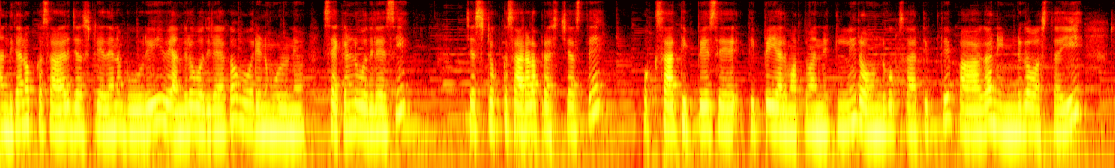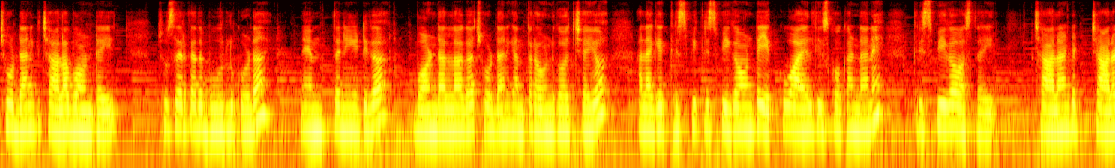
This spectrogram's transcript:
అందుకని ఒక్కసారి జస్ట్ ఏదైనా బూరి అందులో వదిలేక ఓ రెండు మూడు సెకండ్లు వదిలేసి జస్ట్ ఒక్కసారి అలా ప్రెస్ చేస్తే ఒకసారి తిప్పేసే తిప్పేయాలి మొత్తం అన్నిటిని. రౌండ్గా ఒకసారి తిప్పితే బాగా నిండుగా వస్తాయి. చూడడానికి చాలా బాగుంటాయి. చూసారు కదా బూర్లు కూడా? ఎంత నీట్గా బోండాల్లాగా చూడడానికి ఎంత రౌండ్గా వచ్చాయో అలాగే క్రిస్పీ క్రిస్పీగా ఉంటే ఎక్కువ ఆయిల్ తీసుకోకుండానే క్రిస్పీగా వస్తాయి. చాలా అంటే చాలా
